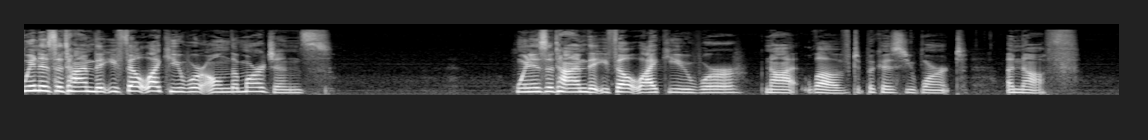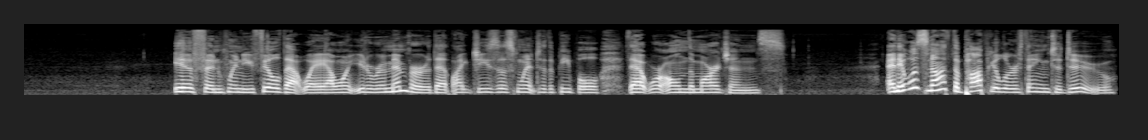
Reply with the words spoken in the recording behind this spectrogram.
When is the time that you felt like you were on the margins? When is the time that you felt like you were not loved because you weren't enough? If and when you feel that way, I want you to remember that, like Jesus went to the people that were on the margins. And it was not the popular thing to do.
